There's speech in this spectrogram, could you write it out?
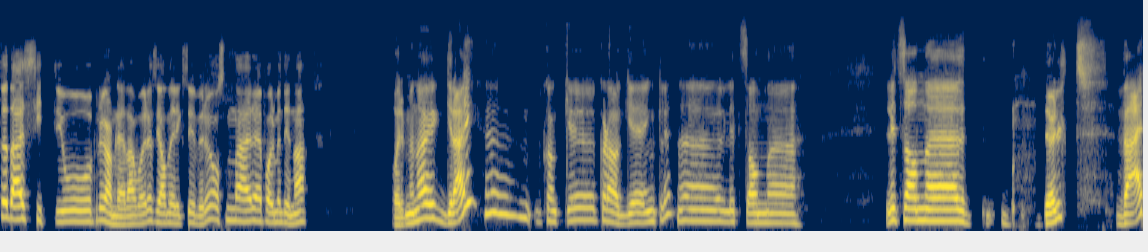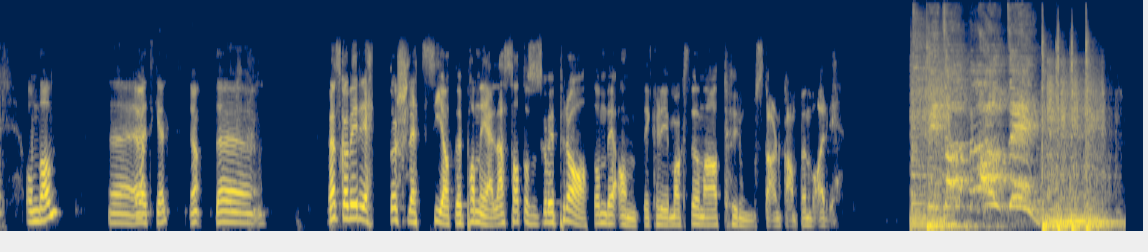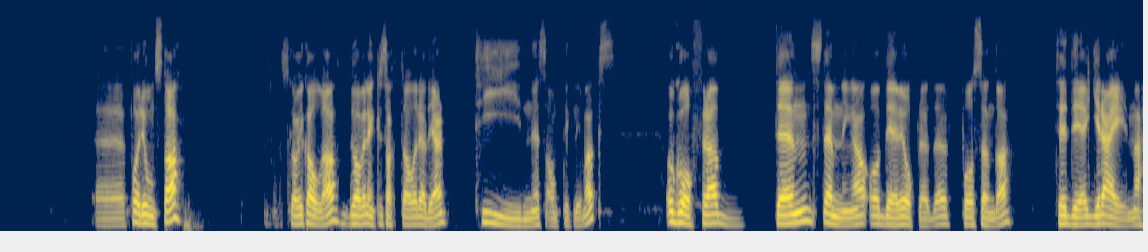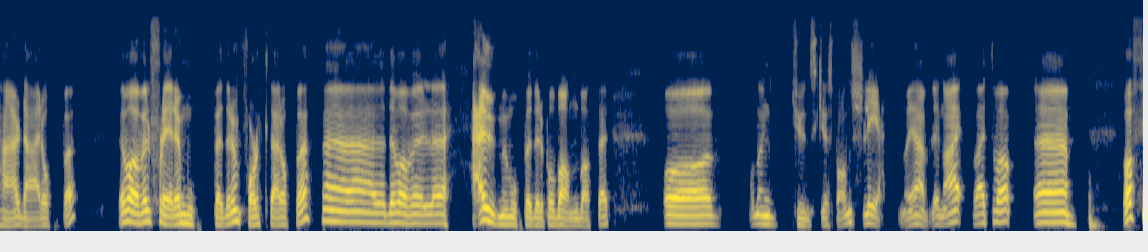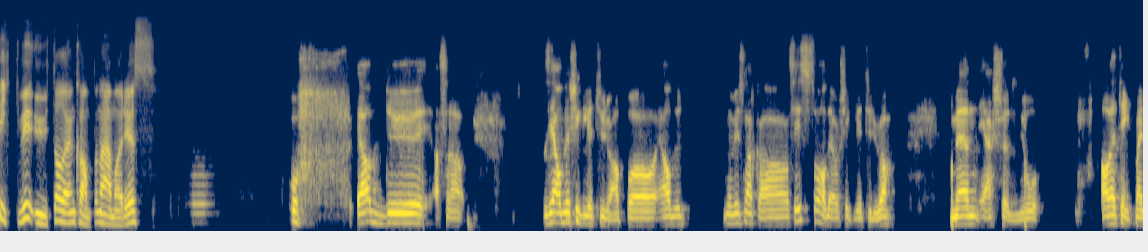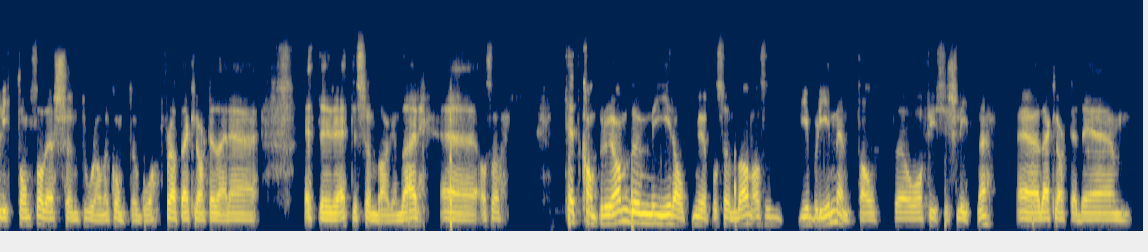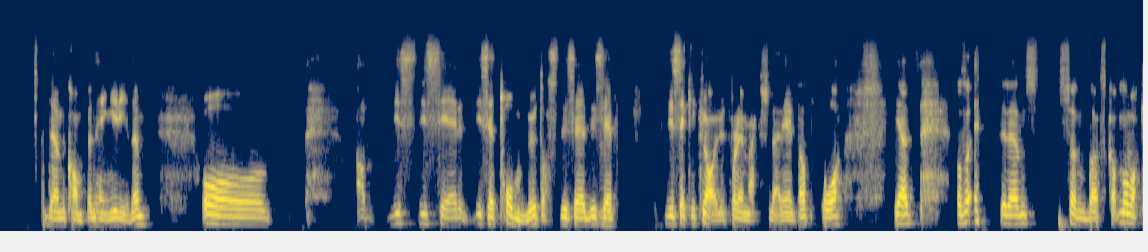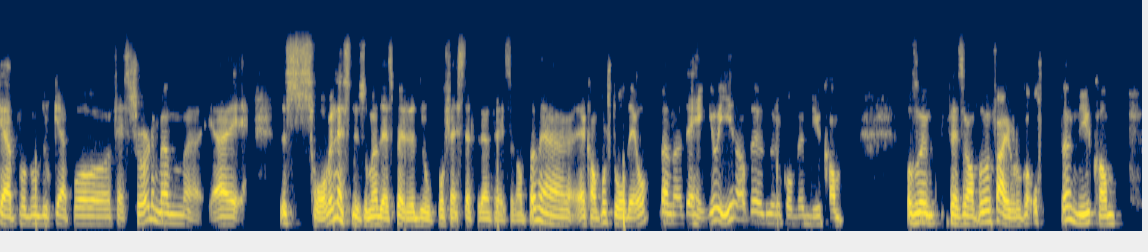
der sitter jo programlederen vår, Jan Erik Syverud. Åssen er eh, formen din? da? Formen er grei. Eh, Kan ikke klage, egentlig. Er Litt sånn eh, Litt sånn eh, dølt vær om dagen. Eh, Jeg vet ikke helt. Ja, det Men skal vi rett og slett si at panelet er satt, og så skal vi prate om det antiklimakset denne Tromsdalen-kampen var? vi? Forrige onsdag, skal vi kalle det, du har vel egentlig sagt det allerede, Jern, tidenes antiklimaks. Å gå fra den stemninga og det vi opplevde på søndag, til det greiene her der oppe. Det var vel flere mopeder enn folk der oppe. Eh, Det var vel eh, haug med mopeder på banen bak der. Og, og den kunstgressbanen slet noe jævlig. Nei, veit du hva. Eh, Hva fikk vi ut av den kampen her, Marius? Uff. Ja, du Altså, altså jeg hadde skikkelig trua på hadde, Når vi snakka sist, så hadde jeg jo skikkelig trua. Men jeg skjønner jo Hadde jeg tenkt meg litt om, så hadde jeg skjønt hvordan det kom til å gå. For det er klart det der eh, etter, etter søndagen der eh, Altså, tett kampprogram. De gir alt mye på søndagen. Altså, de blir mentalt eh, og fysisk slitne. Eh, det er klart det, det Den kampen henger i dem. Og de, de, ser, de ser tomme ut. Altså. De ser, de, ser, de ser ikke klare ut for den matchen der i det hele tatt. Og jeg, altså etter en søndagskampen søndagskamp Nå var ikke jeg på, nå dro ikke jeg på fest sjøl, men jeg, det så vel nesten ut som en del spillere dro på fest etter den Fraser-kampen. Jeg, jeg kan forstå det òg, men det henger jo i da, det, når det kommer en ny kamp. Altså, så den Fraser-kampen var ferdig klokka åtte. Ny kamp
